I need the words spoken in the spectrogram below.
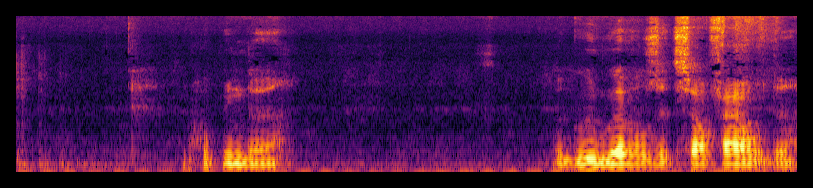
I'm hoping the the glue levels itself out. The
